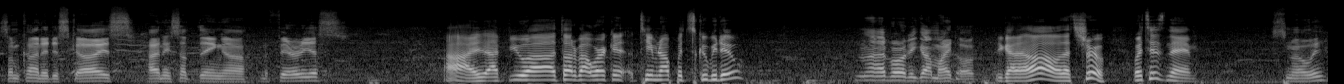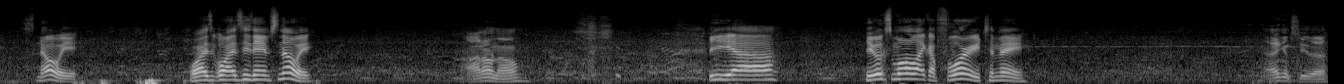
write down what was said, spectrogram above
Some kind of disguise, hiding something uh, nefarious. Ah, have you uh, thought about working, teaming up with Scooby Doo? No, I've already got my dog, You got it? Oh, that's true. What's his name? Snowy. Snowy. Why is, why is he named Snowy? I don't know. He uh, he looks more like a flurry to me. I can see that.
